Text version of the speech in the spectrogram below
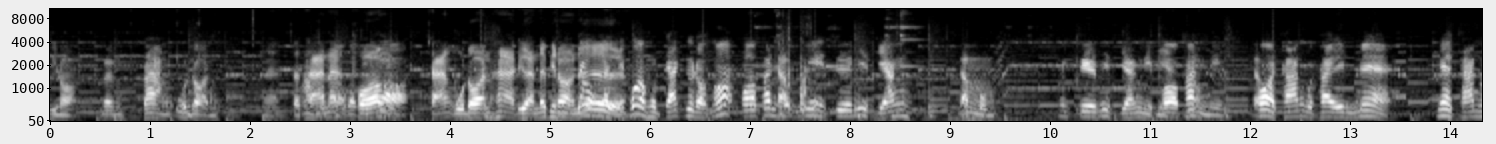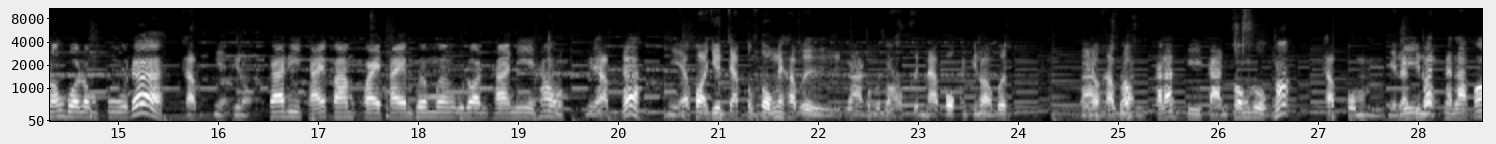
พี่น้องเบิ่งสร้างอุดรอ่าสถานะท้องช้างอุดรห้าเดือนเด้อพี่น้องเด้เจ้าอก็สิพ่อหูจักอยู่ดอกเนาะพอพันธุ์ครับมีชื่อมีเสียงครับผม มันชื่อมีเสียงนี่เนี่ยพอพันธุ์นี่ครับ พ่อช้างอุทัยแม่ แม่ช้างหนองบัวลำพูเด้อครับเนี่ยพี่น้องกาดีฉายฟาร์มควายไทยอำเภอเมืองอุดรธานีเฮานี่แหละครับ เด้อ นี่เอาพ่อยืนจับตรงๆนะครับเออได้ผมครับจะเอาขึ้นหน้าปกให้พี่น้องเบิ่ง นี่เนาะครับอุดเนาะการันตีการทรงลูกเนาะครับผมนี่แหละดีพี่น้เบิองดนั่นล่ะพอ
